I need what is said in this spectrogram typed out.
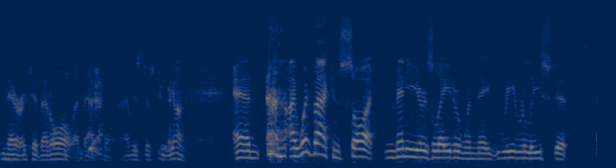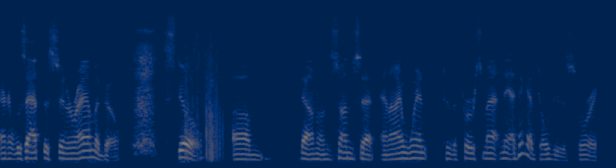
narrative at all at that yeah. point. I was just too young. And I went back and saw it many years later when they re-released it, and it was at the Cinerama Dome, still um, down on Sunset. And I went to the first matinee. I think I've told you the story.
